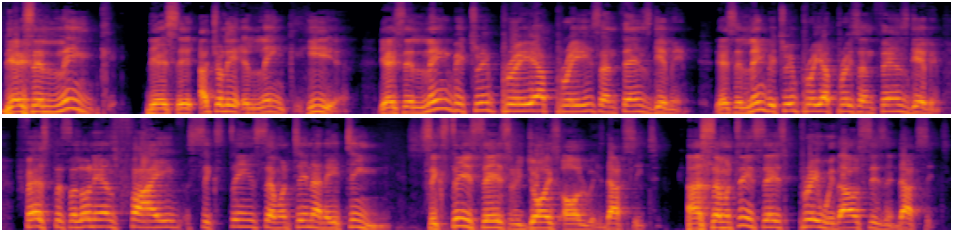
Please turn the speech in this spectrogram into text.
There is a link. There is a, actually a link here. There is a link between prayer, praise, and thanksgiving. There is a link between prayer, praise, and thanksgiving. First Thessalonians 5, 16, 17, and 18. 16 says, rejoice always. That's it. And 17 says, pray without ceasing. That's it.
